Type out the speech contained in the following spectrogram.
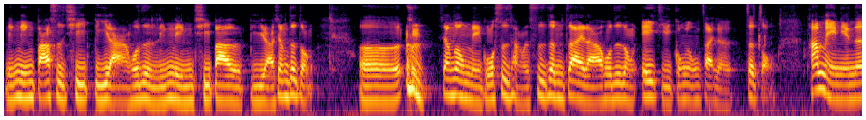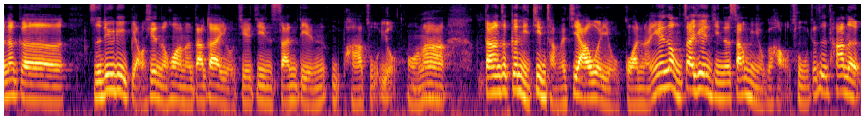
零零八四七 B 啦，或者零零七八二 B 啦，像这种，呃，像这种美国市场的市政债啦，或者这种 A 级公用债的这种，它每年的那个。殖利率表现的话呢，大概有接近三点五趴左右哦。那当然这跟你进场的价位有关了，因为那种债券型的商品有个好处，就是它的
